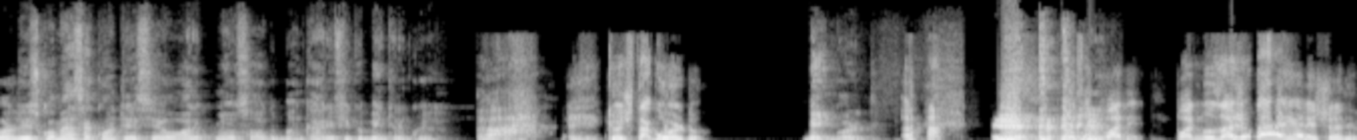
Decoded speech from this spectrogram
Quando isso começa a acontecer, eu olho pro meu saldo bancário e fico bem tranquilo. Ah, que hoje tá gordo. Bem gordo. então você pode, pode nos ajudar aí, Alexandre.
